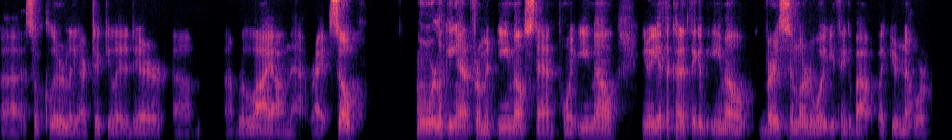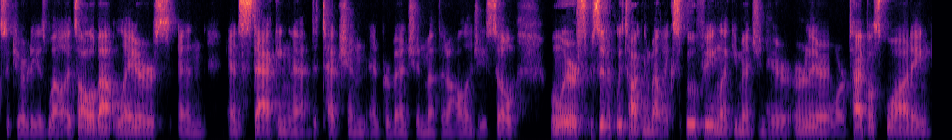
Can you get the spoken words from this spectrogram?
uh, so clearly articulated here um, uh, rely on that right? So when we're looking at it from an email standpoint, email, you know, you have to kind of think of email very similar to what you think about like your network security as well. It's all about layers and and stacking that detection and prevention methodology. So when we were specifically talking about like spoofing, like you mentioned here earlier, or typo squatting,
